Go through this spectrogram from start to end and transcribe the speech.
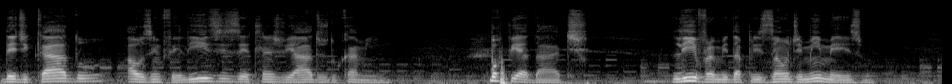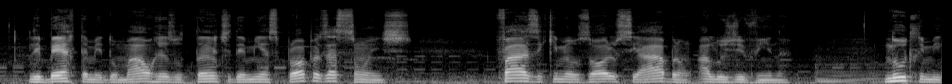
dedicado aos infelizes e transviados do caminho. Por piedade, livra-me da prisão de mim mesmo. Liberta-me do mal resultante de minhas próprias ações. Faze que meus olhos se abram à luz divina. Nutre-me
